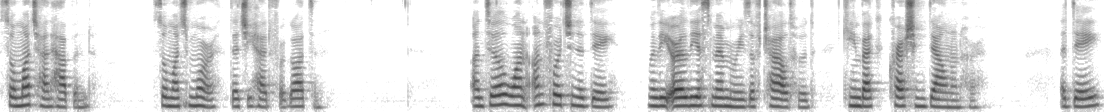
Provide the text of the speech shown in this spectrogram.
So much had happened, so much more that she had forgotten. Until one unfortunate day, when the earliest memories of childhood came back crashing down on her. A day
